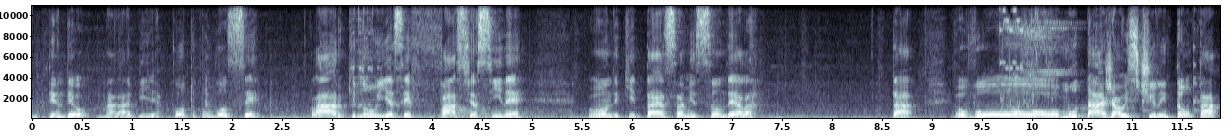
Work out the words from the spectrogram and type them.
Entendeu? Maravilha. Conto com você. Claro que não ia ser fácil assim, né? Onde que tá essa missão dela? Tá. Eu vou mudar já o estilo então, tá?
